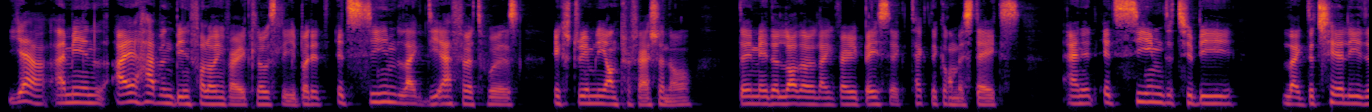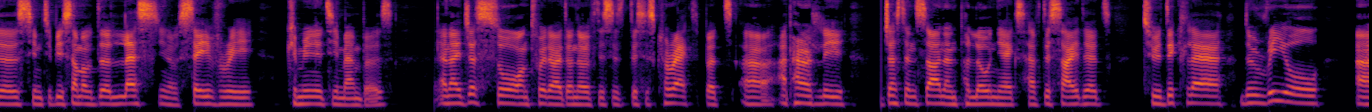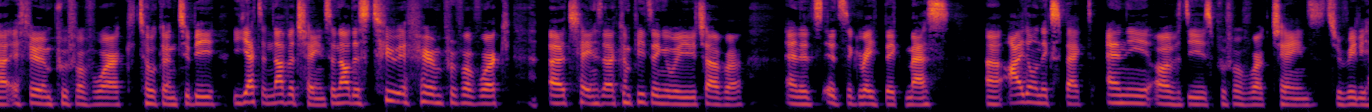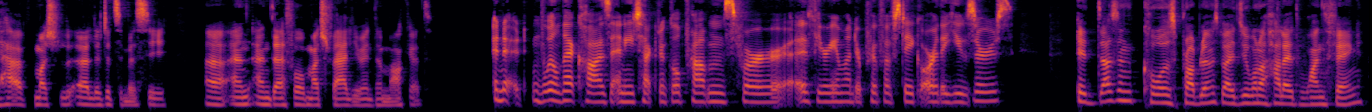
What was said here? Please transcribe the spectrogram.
Yeah, I mean, I haven't been following very closely, but it, it seemed like the effort was extremely unprofessional. They made a lot of like very basic technical mistakes. And it, it seemed to be like the cheerleaders seem to be some of the less, you know, savory community members. And I just saw on Twitter, I don't know if this is this is correct, but uh, apparently Justin Sun and Poloniex have decided to declare the real uh, Ethereum proof of work token to be yet another chain. So now there's two Ethereum proof of work uh, chains that are competing with each other, and it's it's a great big mess. Uh, I don't expect any of these proof of work chains to really have much uh, legitimacy uh, and and therefore much value in the market. And uh, will that cause any technical problems for Ethereum under proof of stake or the users? It doesn't cause problems, but I do want to highlight one thing,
